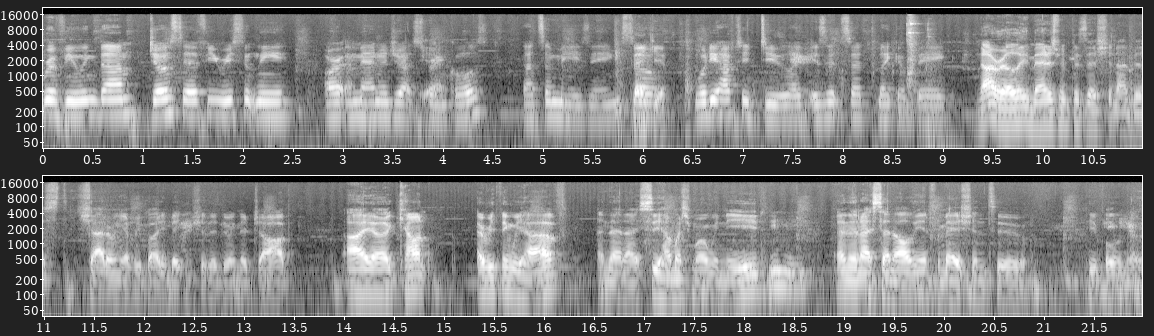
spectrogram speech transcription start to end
reviewing them. Joseph, you recently are a manager at Yeah. Sprinkles. That's amazing. So Thank you. what do you have to do? Like is it such like a big Not really, management position. I'm just shadowing everybody, making sure they're doing their job. I uh, count everything we have, and then I see how much more we need, hmm and then I send all the information to people in the.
